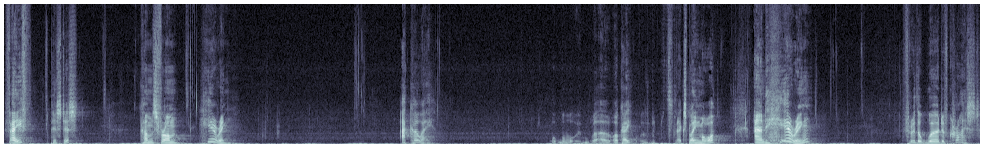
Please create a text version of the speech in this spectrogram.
Faith, pistis, comes from hearing. Akoe. Okay, explain more. And hearing through the word of Christ.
